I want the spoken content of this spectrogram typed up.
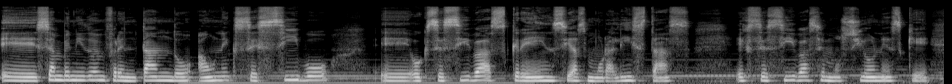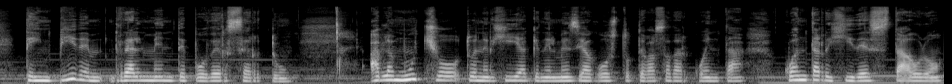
eh, se han venido enfrentando a un excesivo eh, o excesivas creencias moralistas, excesivas emociones que te impiden realmente poder ser tú. Habla mucho tu energía que en el mes de agosto te vas a dar cuenta cuánta rigidez, Tauro,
